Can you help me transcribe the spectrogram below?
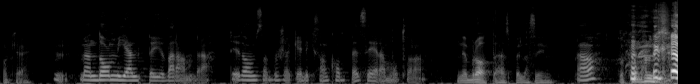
Okej. Mm. Men de hjälper ju varandra. Det är de som försöker liksom kompensera mot varandra. Det är bra att det här spelas in. Ja, Då kan man liksom...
